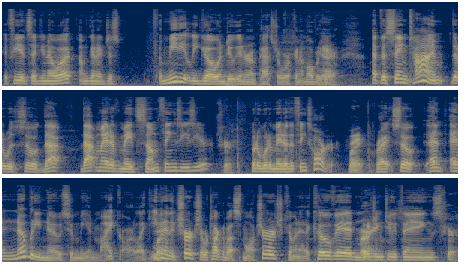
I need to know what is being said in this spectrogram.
if he had said, you know what, I'm going to just immediately go and do interim pastor work, and I'm over here. At the same time, there was so that that might have made some things easier, Sure. but it would have made other things harder Right. right so and and nobody knows who me and mike are like even Right. in the church so we're talking about small church coming out of covid merging two things Sure.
